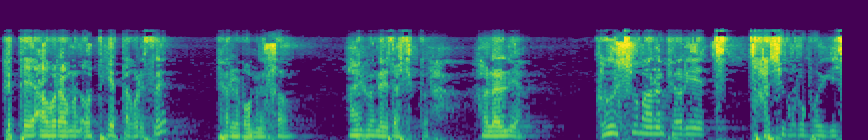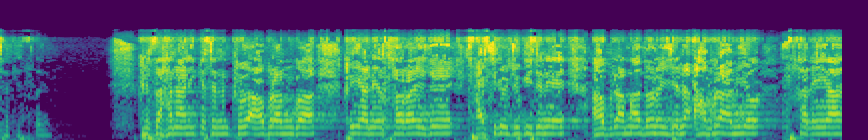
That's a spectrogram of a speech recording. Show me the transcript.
그때 아브라함은 어떻게 했다고 그랬어요? 별을 보면서 아이고 내 자식들아 할렐루야 그 수많은 별이 자식으로 보이기 시작했어요 그래서 하나님께서는 그 아브라함과 그의 아내 사라에게 자식을 주기 전에 아브라함아 너는 이제는 아브라함이요. 사라야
